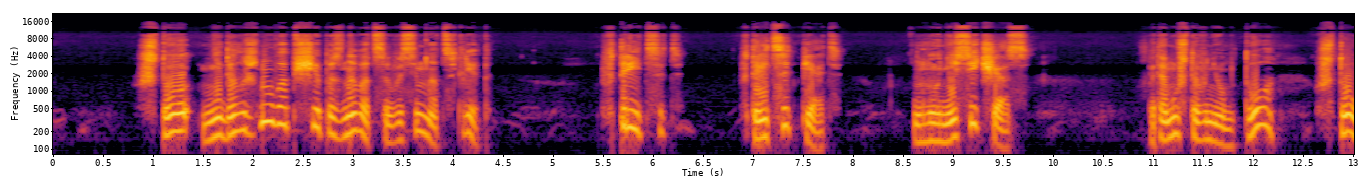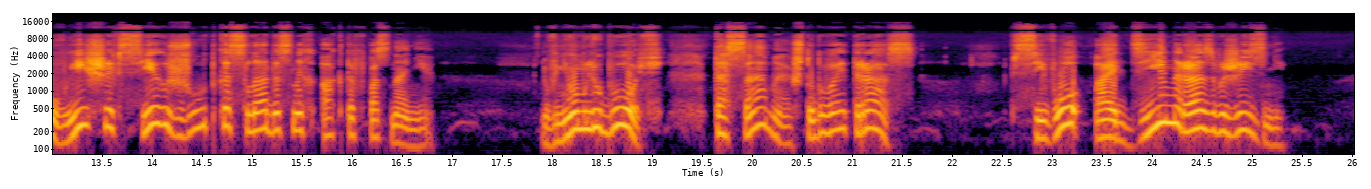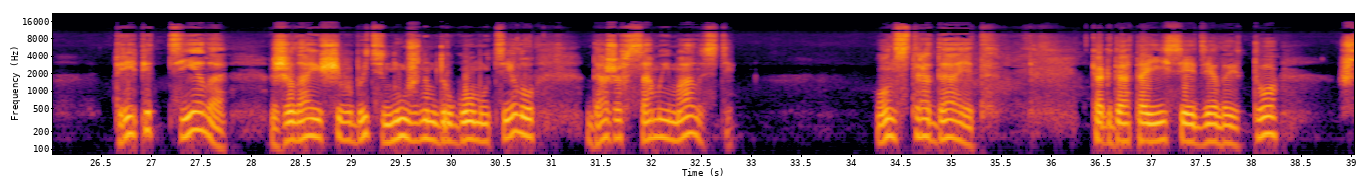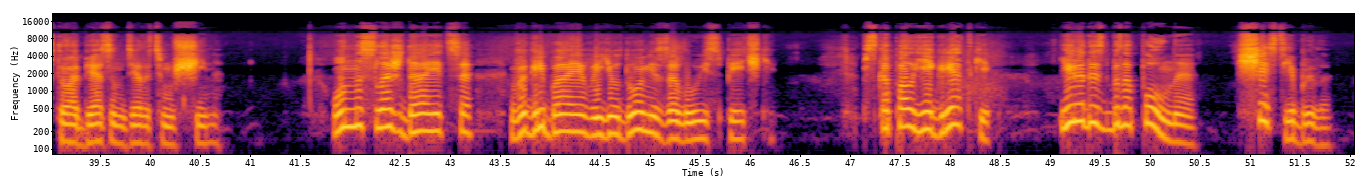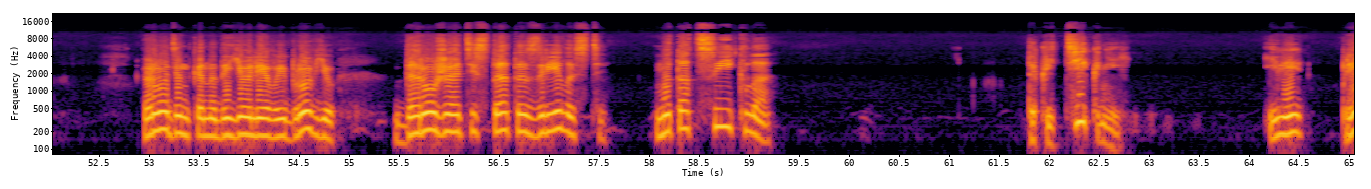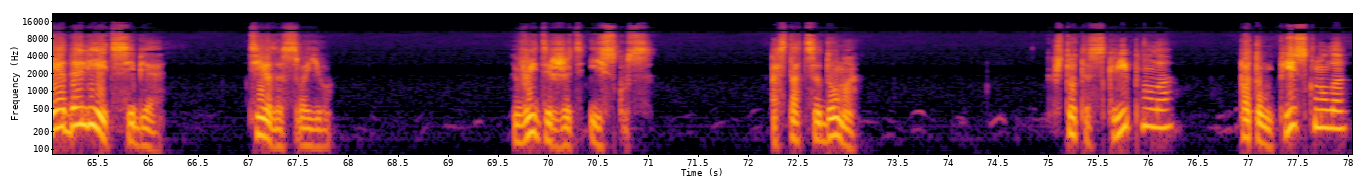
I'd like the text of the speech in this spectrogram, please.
что не должно вообще познаваться в 18 лет, в 30, в 35, но не сейчас потому что в нем то, что выше всех жутко сладостных актов познания. В нем любовь, та самая, что бывает раз, всего один раз в жизни. Трепет тела, желающего быть нужным другому телу даже в самой малости. Он страдает, когда Таисия делает то, что обязан делать мужчина. Он наслаждается, выгребая в ее доме золу из печки. Вскопал ей грядки, и радость была полная, счастье было. Родинка над ее левой бровью дороже аттестата зрелости, мотоцикла. Так идти к ней или преодолеть себя, тело свое, выдержать искус остаться дома. Что-то скрипнуло, потом пискнуло,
